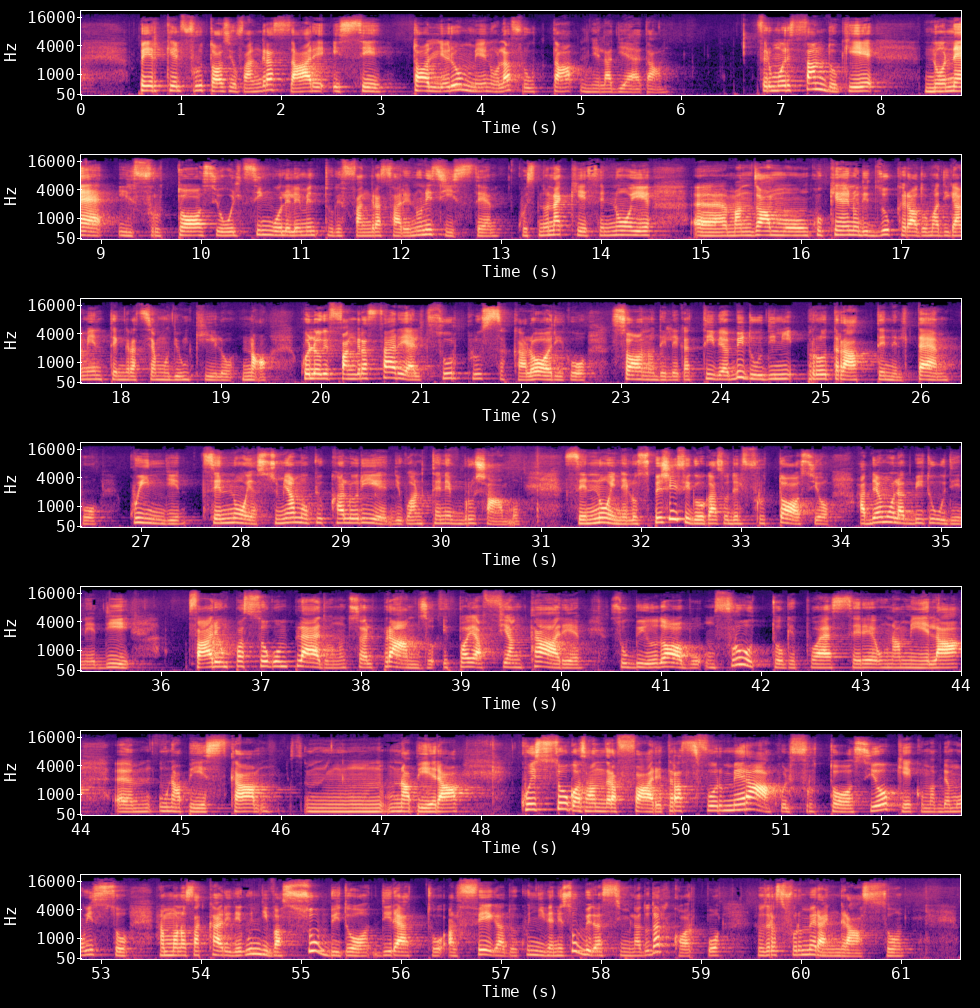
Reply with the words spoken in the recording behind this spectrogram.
perché il fruttosio fa ingrassare e se togliere o meno la frutta nella dieta. Fermo restando che non è il fruttosio o il singolo elemento che fa ingrassare, non esiste. Questo non è che se noi eh, mangiamo un cucchiaino di zucchero automaticamente ingrassiamo di un chilo, no. Quello che fa ingrassare è il surplus calorico, sono delle cattive abitudini protratte nel tempo. Quindi se noi assumiamo più calorie di quante ne bruciamo, se noi nello specifico caso del fruttosio abbiamo l'abitudine di fare un pasto completo, non so, il pranzo e poi affiancare subito dopo un frutto che può essere una mela, ehm, una pesca, um, una pera. Questo cosa andrà a fare? Trasformerà quel fruttosio che come abbiamo visto è un monosaccaride, quindi va subito diretto al fegato e quindi viene subito assimilato dal corpo, lo trasformerà in grasso.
